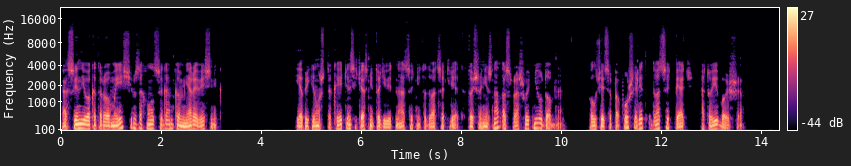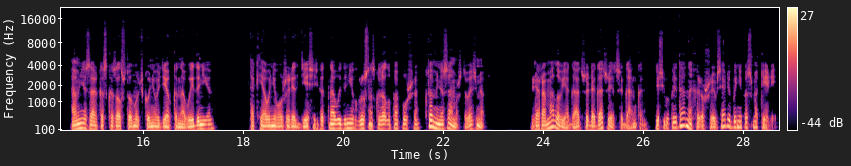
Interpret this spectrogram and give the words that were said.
А сын его, которого мы ищем, вздохнула цыганка, мне ровесник. Я прикинул, что Кэтлин сейчас не то девятнадцать, не то двадцать лет. Точно не знал, а спрашивать неудобно. Получается, папуше лет двадцать пять, а то и больше. А мне Зарка сказал, что внучка у него девка на выданье. Так я у него уже лет десять, как на выданье, грустно сказала папуша. Кто меня замуж-то возьмет? Для Ромалов я гаджа, для гаджа я цыганка. Если бы приданное хорошее взяли бы, не посмотрели.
